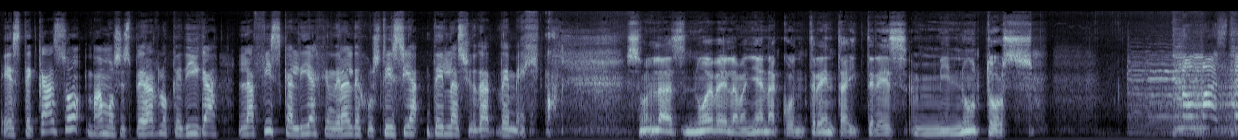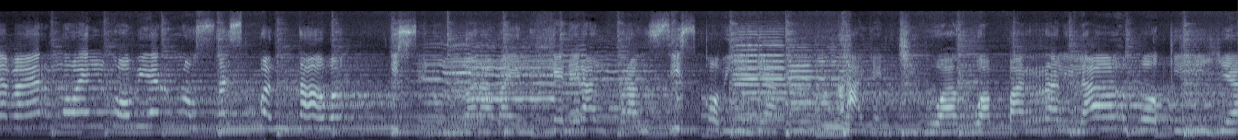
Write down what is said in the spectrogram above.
este caso. Vamos a esperar lo que diga la Fiscalía General de Justicia de la Ciudad de México. Son las nueve de la mañana con 33 minutos. No más de verlo el gobierno Francisco Villa, allá en Chihuahua, Parral y la Boquilla.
